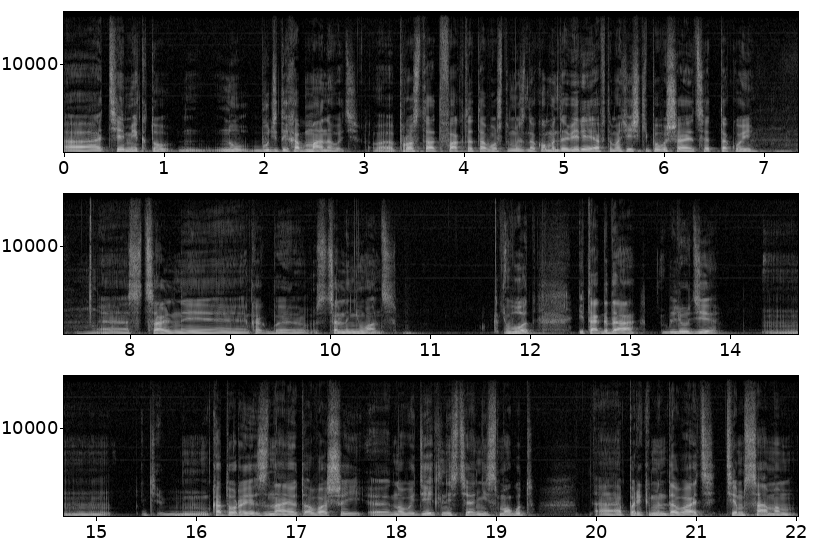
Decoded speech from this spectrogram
а, теми, кто ну, будет их обманывать. Э, просто от факта того, что мы знакомы, доверие автоматически повышается. Это такой э, социальный, как бы, социальный нюанс. Вот. И тогда люди которые знают о вашей э, новой деятельности, они смогут э, порекомендовать, тем самым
